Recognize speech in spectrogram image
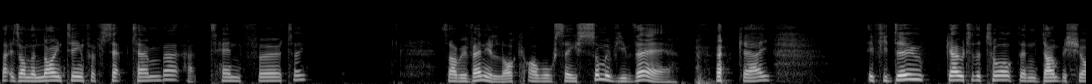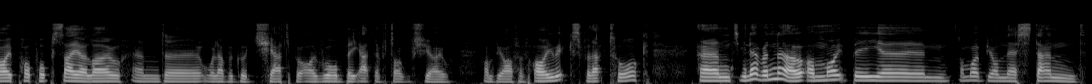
That is on the 19th of September at 10.30. So with any luck, I will see some of you there. okay if you do go to the talk, then don't be shy. Pop up, say hello, and uh, we'll have a good chat. But I will be at the photography show on behalf of IRIX for that talk. And you never know, I might be um, I might be on their stand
